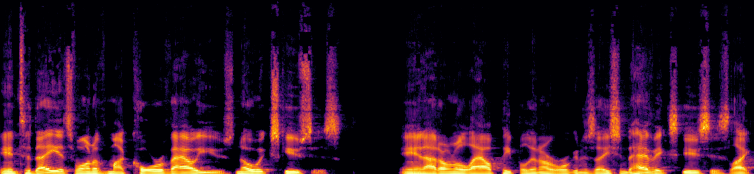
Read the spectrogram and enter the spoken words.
And today, it's one of my core values no excuses. And I don't allow people in our organization to have excuses. Like,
